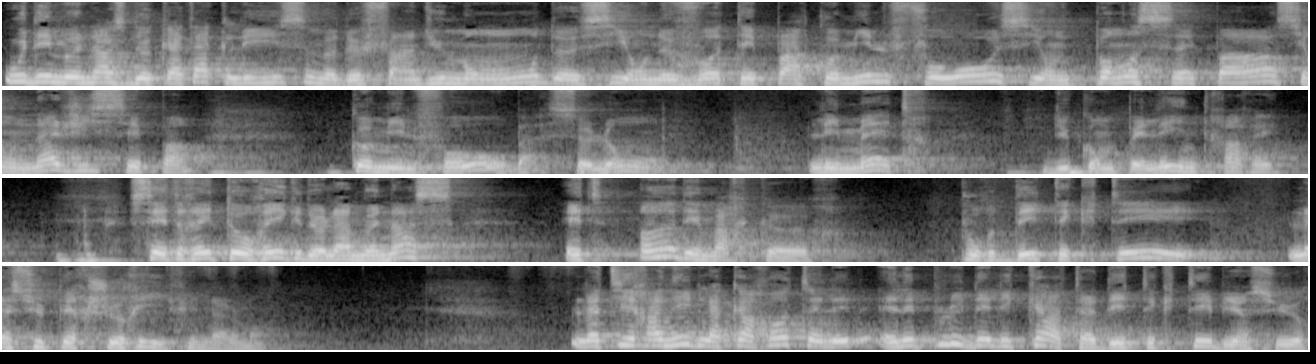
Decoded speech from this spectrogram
ou des menaces de cataclysme, de fin du monde, si on ne votait pas comme il faut, si on ne pensait pas, si on n'agissait pas comme il faut, bah, selon les maîtres du compelle intrare. Cette rhétorique de la menace est un des marqueurs pour détecter la supercherie finalement. La tyrannie de la carotte, elle est, elle est, plus délicate à détecter, bien sûr,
